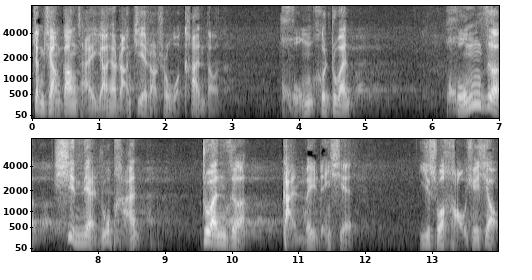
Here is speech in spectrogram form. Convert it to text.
正像刚才杨校长介绍时候我看到的，红和砖，红字信念如磐。专则敢为人先，一所好学校，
